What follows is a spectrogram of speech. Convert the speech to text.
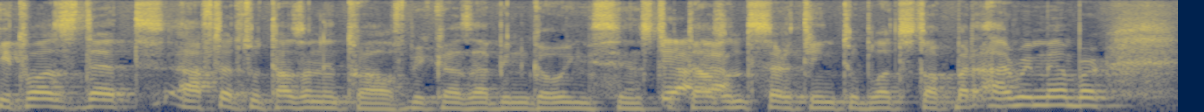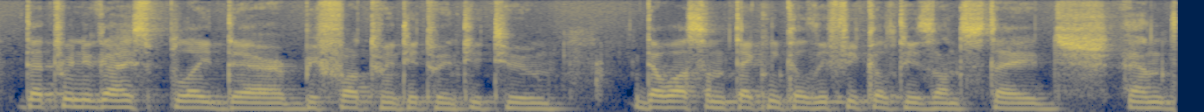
it was that after 2012 because I've been going since Yeah, yeah. 2013 to Bloodstock. But I remember that when you guys played there before 2022, there was some technical difficulties on stage, and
